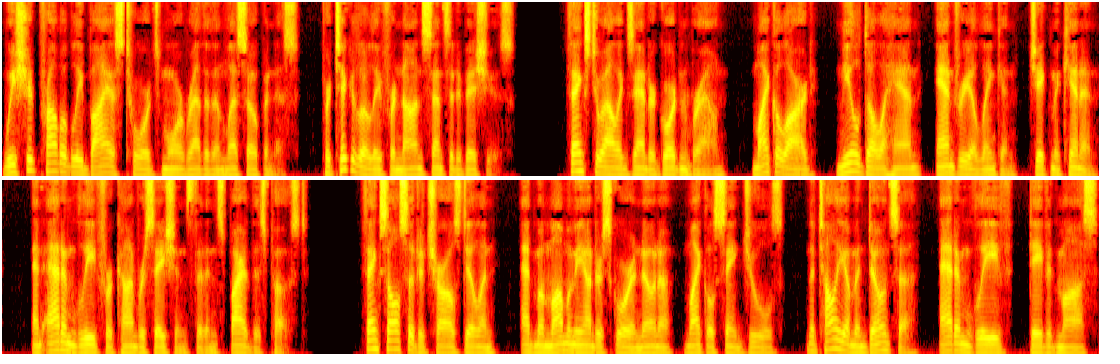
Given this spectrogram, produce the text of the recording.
we should probably bias towards more rather than less openness, particularly for non sensitive issues. Thanks to Alexander Gordon Brown, Michael Aird, Neil Dullaghan, Andrea Lincoln, Jake McKinnon, and Adam Gleave for conversations that inspired this post. Thanks also to Charles Dillon, Admamamami underscore Anona, Michael St. Jules, Natalia Mendonça, Adam Gleave, David Moss,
